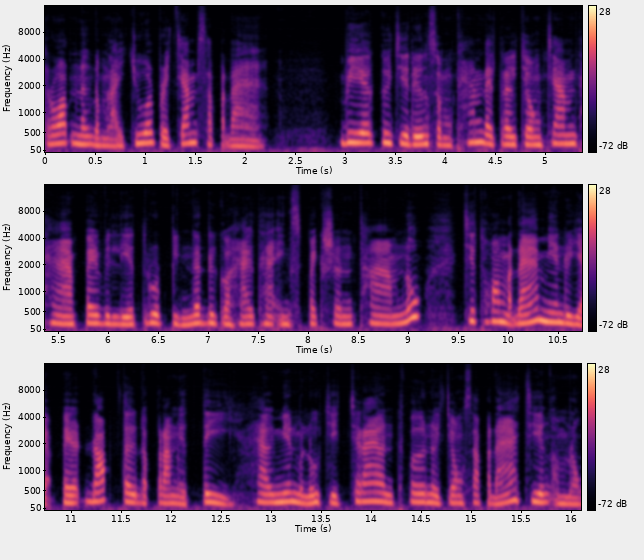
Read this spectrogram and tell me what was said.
ទ្រព្យនិងតម្លៃជួលប្រចាំសប្តាហ៍វាគឺជារឿងសំខាន់ដែលត្រូវចងចាំថាពេលវេលាត្រួតពិនិត្យឬក៏ហៅថា inspection time នោះ ជាធម្មតាមានរយៈពេល10ទៅ15នាទី ហើយមានមនុស្សជាច្រើនធ្វើនៅចុងសប្តាហ៍ជាងអំឡុង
